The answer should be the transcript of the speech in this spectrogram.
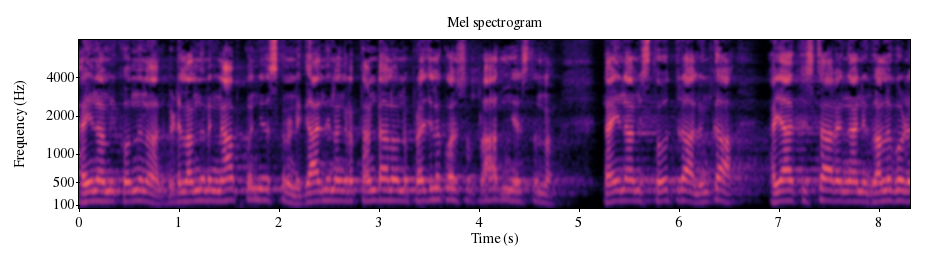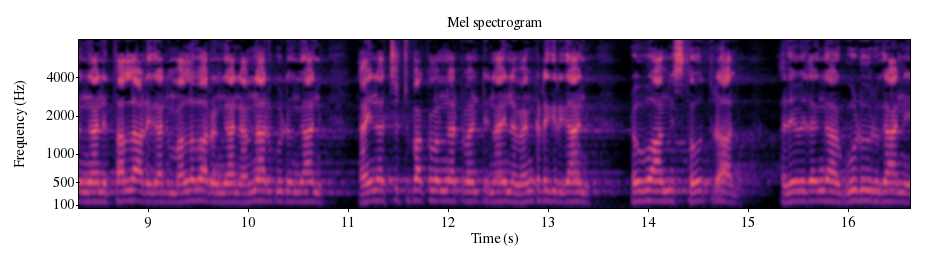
అయినా మీకు వందనాలు. బిడ్డలందరినీ జ్ఞాపకం చేసుకునండి. గాంధీనగర్ తండాలో ఉన్న ప్రజల కోసం ప్రార్థన చేస్తున్నాం. నైనా మీ స్తోత్రాలు. ఇంకా అయా కృష్ణారం కానీ గొల్లగూడెం కానీ తల్లాడు కానీ మల్లవారం కానీ అన్నారగూడెం కానీ నాయన చుట్టుపక్కల ఉన్నటువంటి నాయన వెంకటగిరి కానీ ప్రభు ఆమె స్తోత్రాలు. అదేవిధంగా గూడూరు కానీ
